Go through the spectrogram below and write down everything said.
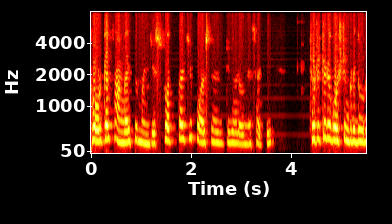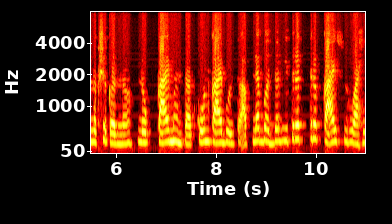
थोडक्यात सांगायचं म्हणजे स्वतःची पर्सनॅलिटी घडवण्यासाठी छोट्या छोट्या गोष्टींकडे दुर्लक्ष करणं लोक काय म्हणतात कोण काय बोलतं आपल्याबद्दल इतरत्र काय सुरू आहे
